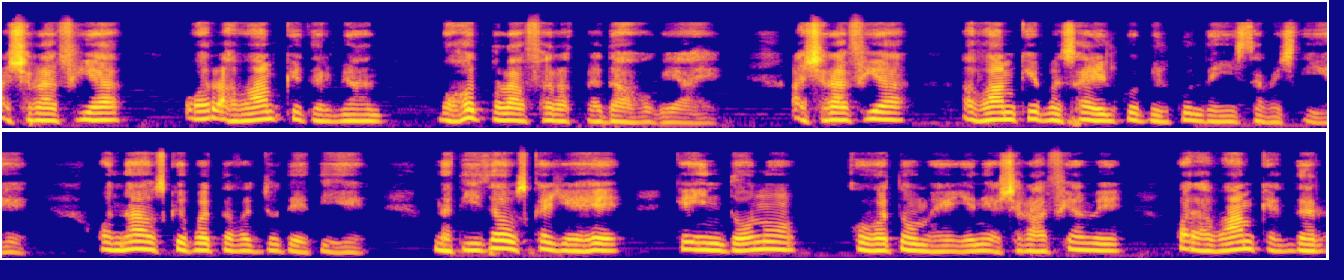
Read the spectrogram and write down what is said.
अशराफिया और आवाम के दरमियान बहुत बड़ा फ़र्क पैदा हो गया है। अशराफिया आवाम के मसाइल को बिल्कुल नहीं समझती है। और ना उसके ऊपर तवज्जो देती है। नतीजा उसका यह है कि इन दोनों क़वतों में, यानी अशराफिया में और आवाम के अंदर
